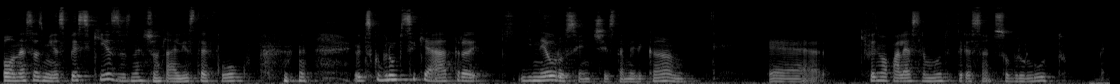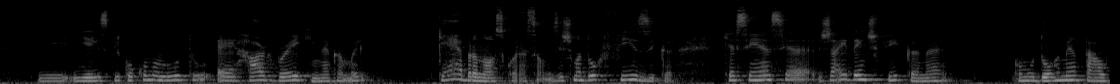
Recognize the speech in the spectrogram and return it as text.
Bom, nessas minhas pesquisas, né, jornalista é fogo, eu descobri um psiquiatra e neurocientista americano é, que fez uma palestra muito interessante sobre o luto e, e, ele explicou como o luto é heartbreaking, né, como ele quebra o nosso coração. Existe uma dor física que a ciência já identifica, né, como dor mental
